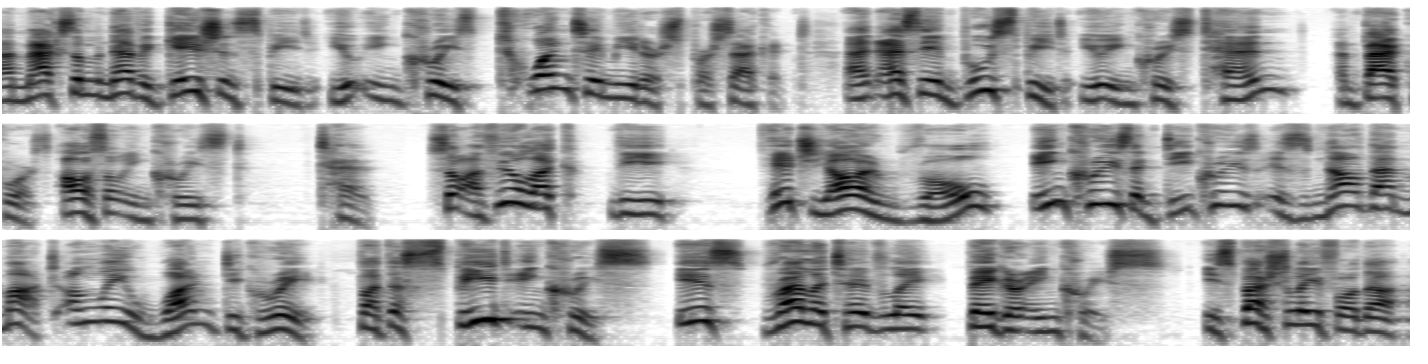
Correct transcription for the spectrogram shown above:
and maximum navigation speed you increase 20 meters per second, and SCM boost speed you increase 10, and backwards also increased 10. So I feel like the pitch, yaw, and roll increase and decrease is not that much, only 1 degree. But the speed increase is relatively bigger increase, especially for the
